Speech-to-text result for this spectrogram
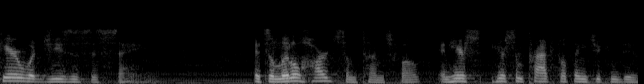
hear what Jesus is saying? It's a little hard sometimes, folk. And here's, here's some practical things you can do.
